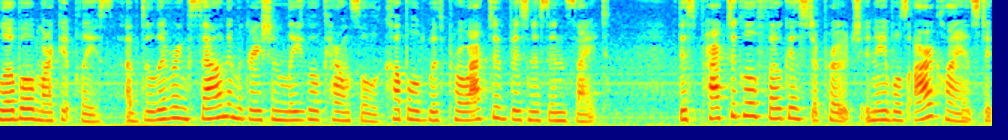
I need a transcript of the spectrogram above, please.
global marketplace of delivering sound immigration legal counsel coupled with proactive business insight. This practical, focused approach enables our clients to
